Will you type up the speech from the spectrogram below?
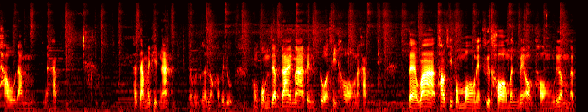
เทาดำนะครับ ถ้าจำไม่ผิดนะ เดี๋ยวเพื่อนๆลองเข้าไปดู ของผมจะได้มาเป็นตัวสีทองนะครับ แต่ว่าเท่าที่ผมมองเนี่ยคือทองมันไม่ออกทองเลื่อมแบบ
